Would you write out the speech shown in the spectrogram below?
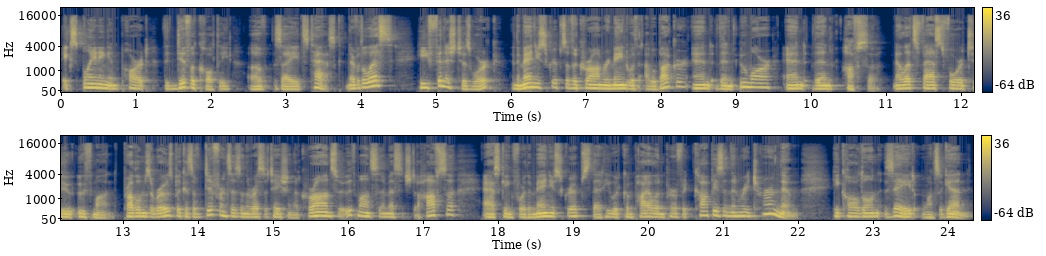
explaining in part the difficulty of Zayd's task. Nevertheless, he finished his work, and the manuscripts of the Quran remained with Abu Bakr, and then Umar, and then Hafsa. Now let's fast forward to Uthman. Problems arose because of differences in the recitation of the Quran, so Uthman sent a message to Hafsa asking for the manuscripts that he would compile in perfect copies and then return them. He called on Zayd once again.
